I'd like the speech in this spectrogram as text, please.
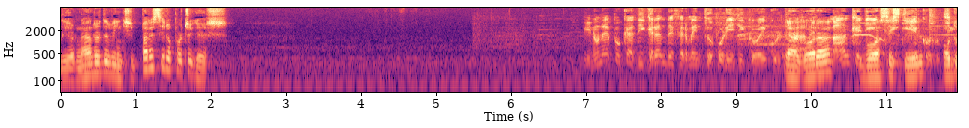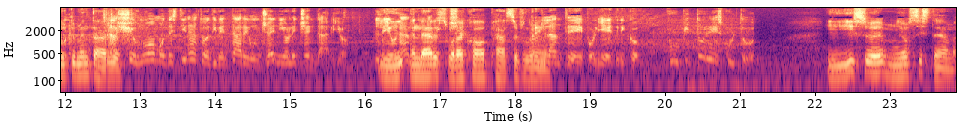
Leonardo da Vinci. Parecido português. E agora vou assistir ao documentário. E- And that is what I call passive learning. E isso é meu sistema.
